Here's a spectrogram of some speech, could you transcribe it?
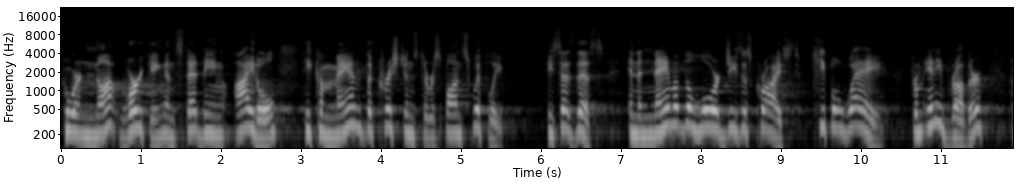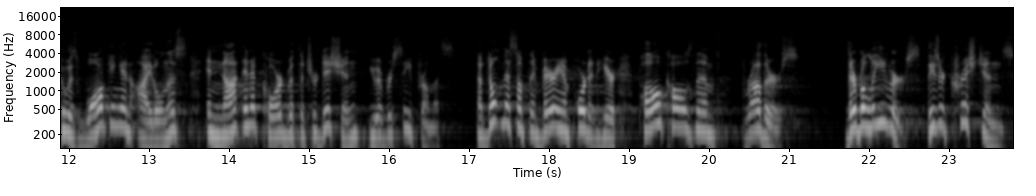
who are not working, instead being idle, he commands the Christians to respond swiftly. He says this In the name of the Lord Jesus Christ, keep away from any brother who is walking in idleness and not in accord with the tradition you have received from us. Now, don't miss something very important here. Paul calls them brothers. They're believers. These are Christians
